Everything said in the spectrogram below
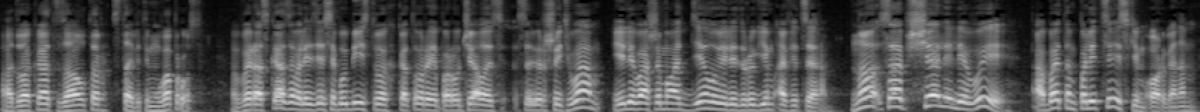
Адвокат Заутер ставит ему вопрос. Вы рассказывали здесь об убийствах, которые поручалось совершить вам или вашему отделу или другим офицерам. Но сообщали ли вы об этом полицейским органам?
